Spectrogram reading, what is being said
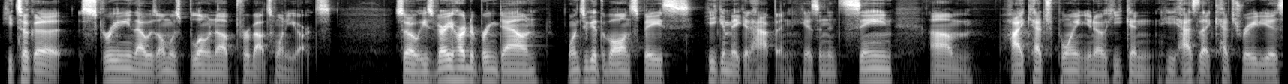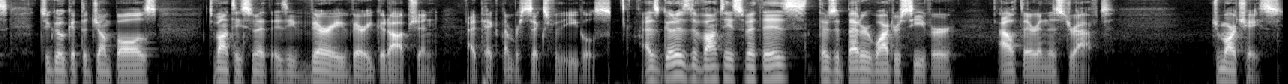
he took a screen that was almost blown up for about 20 yards. So he's very hard to bring down. Once you get the ball in space, he can make it happen. He has an insane um, high catch point. You know, he can he has that catch radius to go get the jump balls. DeVonta Smith is a very very good option at pick number six for the Eagles. As good as DeVonta Smith is, there's a better wide receiver out there in this draft. Ja'Marr Chase.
